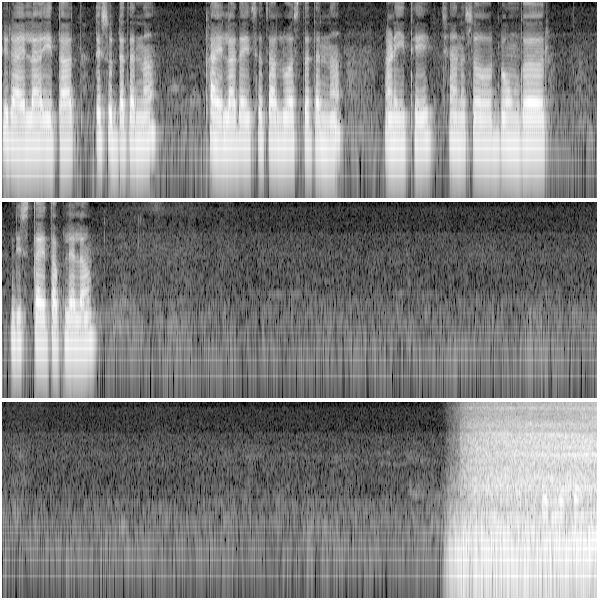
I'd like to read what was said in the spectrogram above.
फिरायला येतात ते सुद्धा त्यांना खायला द्यायचं चालू असतं त्यांना. आणि इथे छान असं डोंगर दिसत आहेत आपल्याला करूया आता आम्ही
